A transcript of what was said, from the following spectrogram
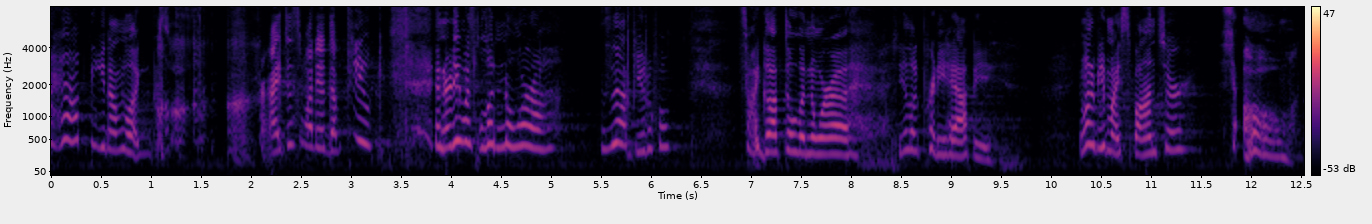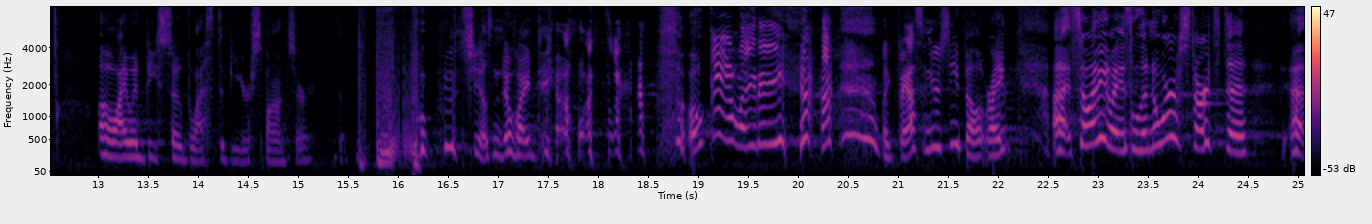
happy. And I'm like, I just wanted to puke. And her name was Lenora. Isn't that beautiful? So I go up to Lenora. You look pretty happy. You want to be my sponsor? She, oh, oh, I would be so blessed to be your sponsor. she has no idea. okay, lady. like, fasten your seatbelt, right? Uh, so, anyways, Lenora starts to uh,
